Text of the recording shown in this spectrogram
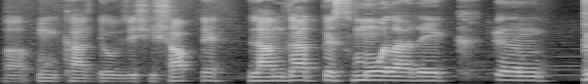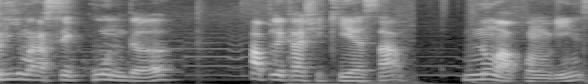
uh, un card de 87. L-am dat pe Smolarek în prima secundă, a plecat și Chiesa, nu a convins,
